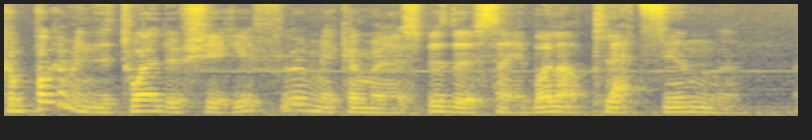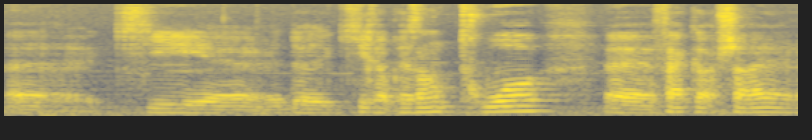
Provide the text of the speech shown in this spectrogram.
le. pas comme une étoile de shérif, là, mais comme un espèce de symbole en platine qui, est, de- qui représente trois facochères,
